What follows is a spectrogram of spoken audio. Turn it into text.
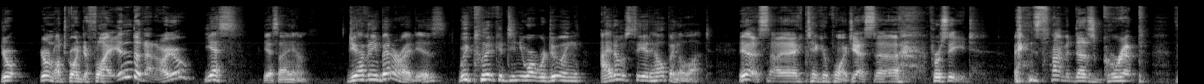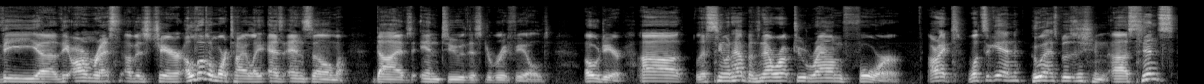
You're, you're not going to fly into that, are you? Yes, yes, I am. Do you have any better ideas? We could continue what we're doing. I don't see it helping a lot. Yes, I take your point. Yes, uh, proceed. And Symon does grip the uh, the armrest of his chair a little more tightly as Anselm dives into this debris field. Oh dear. Uh, let's see what happens. Now we're up to round four. All right, once again, who has position? Uh, since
